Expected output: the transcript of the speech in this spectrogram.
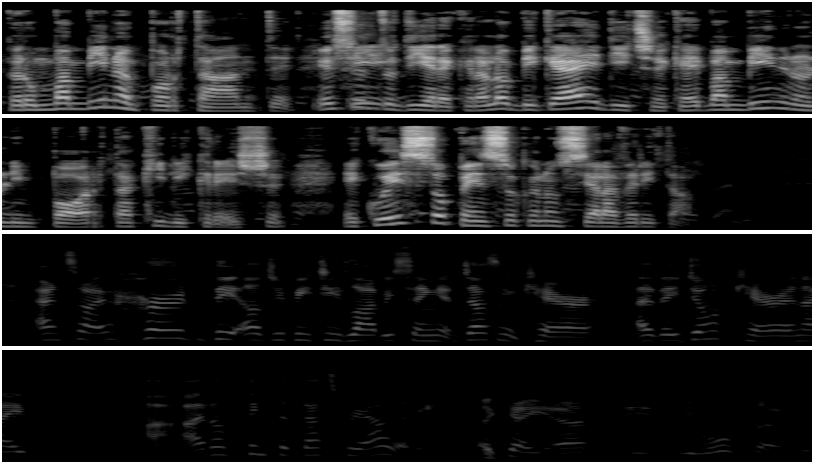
per un bambino è importante. Io sento dire che la lobby gay dice che ai bambini non importa chi li cresce e questo penso che non sia la verità. Reality. Okay, um, you also were made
